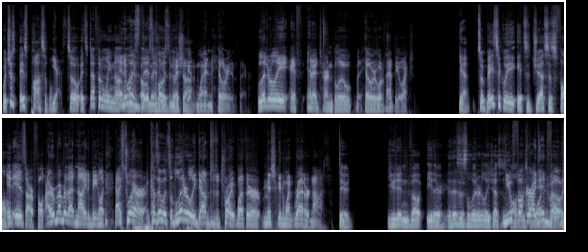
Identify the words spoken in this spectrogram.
Which is, is possible. Yes. So it's definitely not and it like, was oh, this man, close to no Michigan shot. when Hillary was there. Literally, if it had turned blue, Hillary would have had the election. Yeah. So basically, it's Jess's fault. It is our fault. I remember that night and being like, I swear, because it was literally down to Detroit whether Michigan went red or not. Dude, you didn't vote either. This is literally Jess's You fault. Fucker, I did vote.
